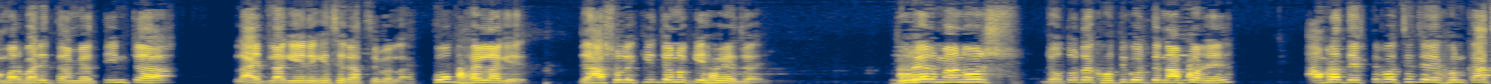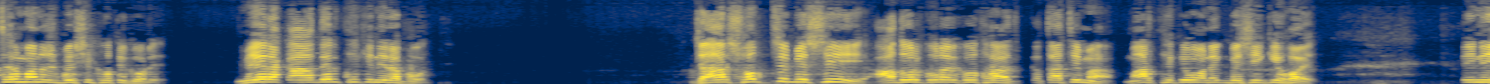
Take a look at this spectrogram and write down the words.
আমার বাড়িতে আমি তিনটা লাইট লাগিয়ে রেখেছি রাত্রিবেলা। খুব ভয় লাগে যে আসলে কি যেন কি হয়ে যায়। দূরের মানুষ যতটা ক্ষতি করতে না পারে, আমরা দেখতে পাচ্ছি যে এখন কাছের মানুষ বেশি ক্ষতি করে। মেয়েরা কাদের থেকে নিরাপদ? যার সবচেয়ে বেশি আদর করার কথা চাচিমা, মার থেকেও অনেক বেশি কি হয়, তিনি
